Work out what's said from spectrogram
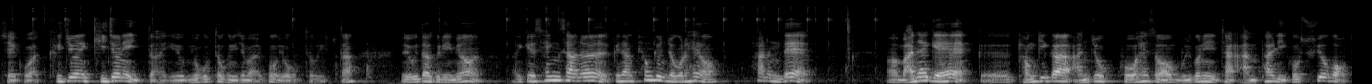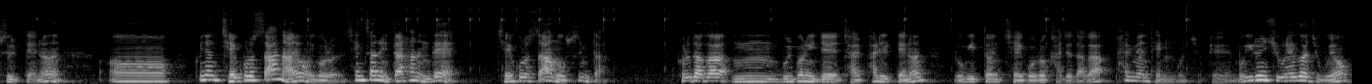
재고가 그전에 기존에 있던 요, 요것부터 그리지 말고 요것부터 그립시다. 여기다 그리면 이게 생산을 그냥 평균적으로 해요. 하는데 어, 만약에 그 경기가 안 좋고 해서 물건이 잘 안 팔리고 수요가 없을 때는 어, 그냥 재고로 쌓아놔요. 이거를 생산을 일단 하는데 재고로 쌓아놓습니다. 그러다가 음, 물건이 이제 잘 팔릴 때는 여기 있던 재고를 가져다가 팔면 되는 거죠. 예, 뭐 이런 식으로 해가지고요.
